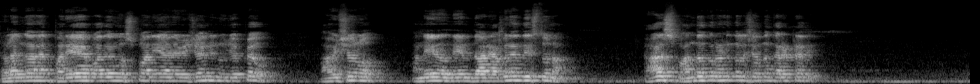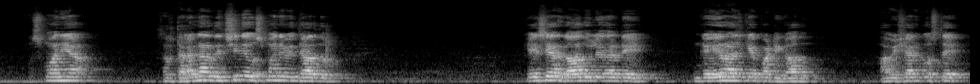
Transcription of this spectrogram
తెలంగాణ పర్యాయ పదం ఉస్మానియా అనే విషయాన్ని నువ్వు చెప్పావు. ఆ విషయంలో నేను నేను దాన్ని అభినందిస్తున్నా. ఆ వందకు రెండు వందల శాతం కరెక్ట్ అది. ఉస్మానియా అసలు తెలంగాణ తెచ్చిందే ఉస్మానియా విద్యార్థులు. కేసీఆర్ కాదు లేదంటే ఇంకా ఏ రాజకీయ పార్టీ కాదు. ఆ విషయానికి వస్తే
